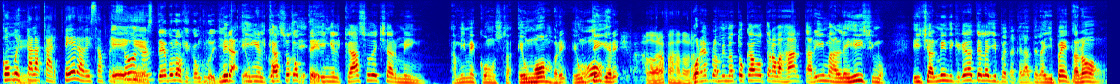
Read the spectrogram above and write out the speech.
cómo está la cartera de esa En persona. este bloque concluye. Mira, que en el, caso, cóctel. en el caso de Charmín, a mí me consta, es un hombre, es un Oh. tigre. Fajadora, fajadora. Por ejemplo, a mí me ha tocado trabajar tarimas lejísimos. Y Charmín dice, quédate en la jipeta, quédate en la jipeta. No,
